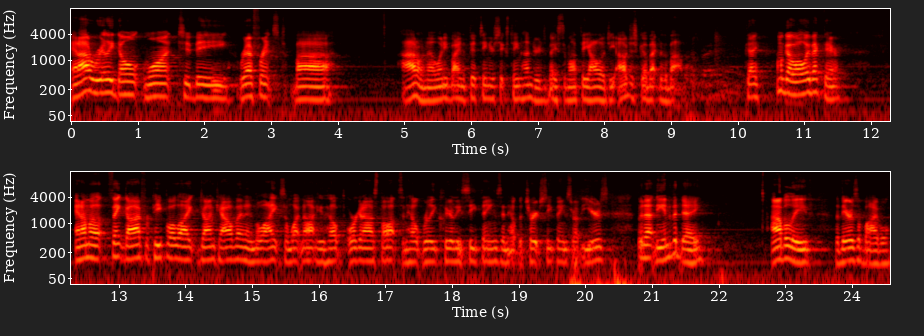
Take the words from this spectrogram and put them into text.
And I really don't want to be referenced by, I don't know, anybody in the 15 or 1600s based on my theology. I'll just go back to the Bible. Okay? I'm going to go all the way back there. And I'm going to thank God for people like John Calvin and the likes and whatnot who helped organize thoughts and help really clearly see things and help the church see things throughout the years. But at the end of the day, I believe that there is a Bible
